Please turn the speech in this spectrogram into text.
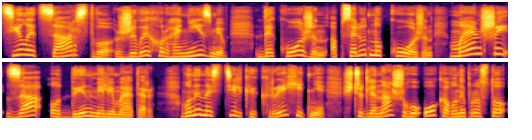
Ціле царство живих організмів, де кожен, абсолютно кожен, менший за один міліметр. Вони настільки крихітні, що для нашого ока вони просто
